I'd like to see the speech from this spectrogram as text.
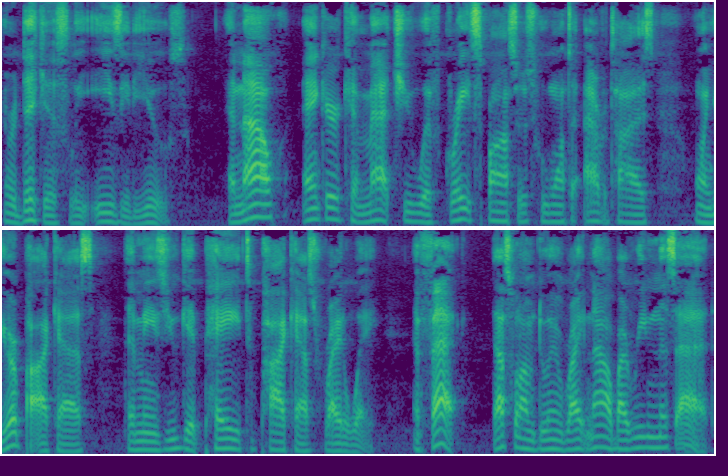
and ridiculously easy to use. And now, Anchor can match you with great sponsors who want to advertise on your podcast. That means you get paid to podcast right away. In fact, that's what I'm doing right now by reading this ad.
